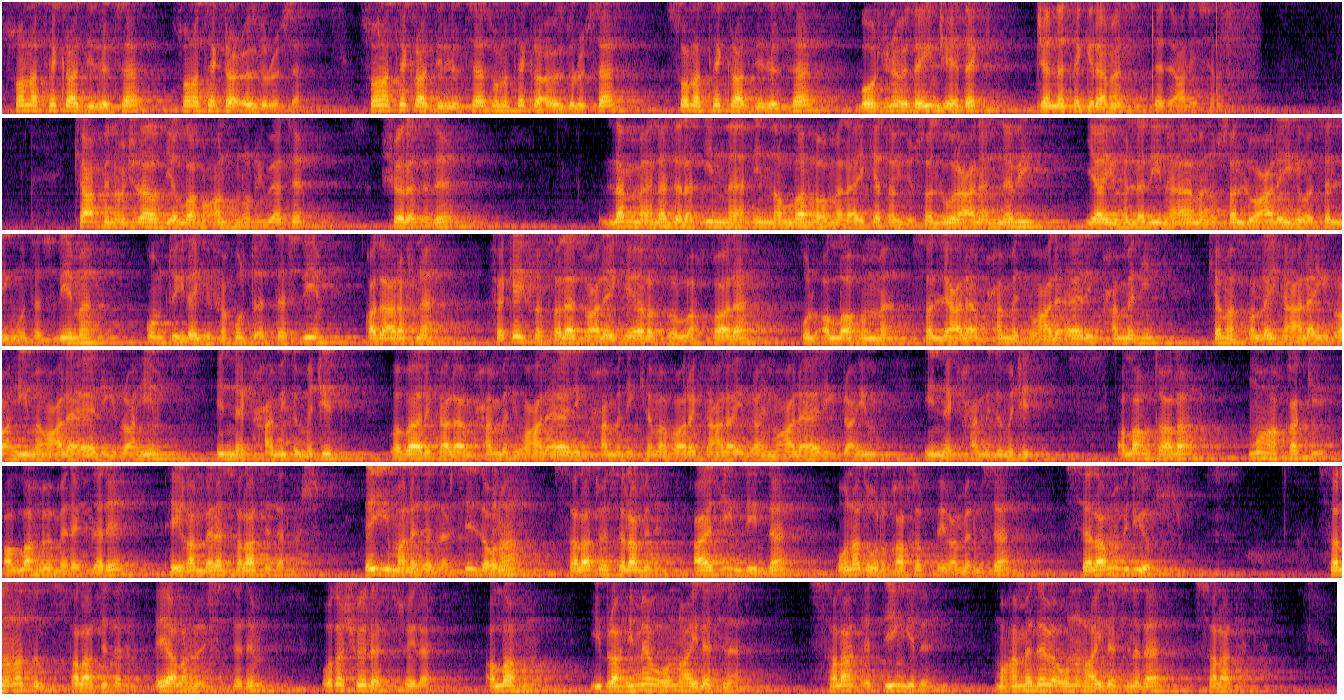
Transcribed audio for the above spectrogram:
sonra tekrar dirilse, sonra tekrar öldürülse, sonra tekrar dirilse, sonra tekrar öldürülse, sonra tekrar dirilse, borcunu ödeyinceye dek cennete giremez dedi aleyhisselam. Ka'b bin Ucra radıyallahu anh'un rivayeti şöyle dedi. لما نزلت إن إن الله وملائكته يصلون على النبي يا أيها الذين آمنوا صلوا عليه وسلموا تسليما. قمت إليه فقلت التسليم قد عرفناه. فكيف الصلاة عليك يا رسول الله؟ قال قل اللهم صل على محمد وعلى آل محمد كما صليت على إبراهيم وعلى آل إبراهيم إنك حميد مجيد. وبارك على محمد وعلى آل محمد كما باركت على إبراهيم وعلى آل إبراهيم. İnnek hamidu mecid. Allahu Teala muhakkak ki Allah ve melekleri peygambere salat ederler. Ey iman edenler siz de ona salat ve selam edin. Ayeti indiğinde ona doğru kalkıp peygamberimize selamı biliyoruz. Sana nasıl salat edelim ey Allah'ın elçisi dedim. O da şöyle söyle. Allah'ım İbrahim'e ve onun ailesine salat ettiğin gibi Muhammed'e ve onun ailesine de salat et.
